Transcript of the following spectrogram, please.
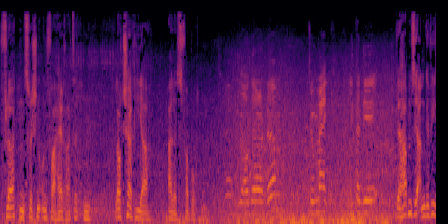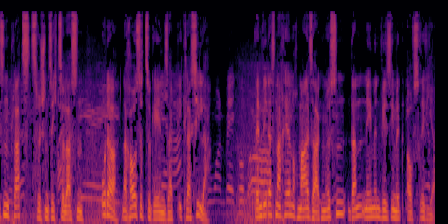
Flirten zwischen Unverheirateten. Laut Scharia alles verboten. Wir haben sie angewiesen, Platz zwischen sich zu lassen oder nach Hause zu gehen, sagt Iklasila. Wenn wir das nachher nochmal sagen müssen, dann nehmen wir sie mit aufs Revier.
